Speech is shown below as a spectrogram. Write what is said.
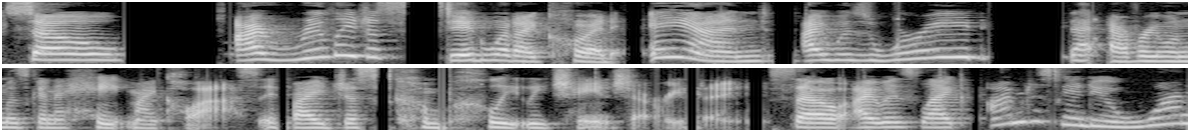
So I really just did what I could and I was worried that everyone was going to hate my class if I just completely changed everything. So I was like, I'm just going to do one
